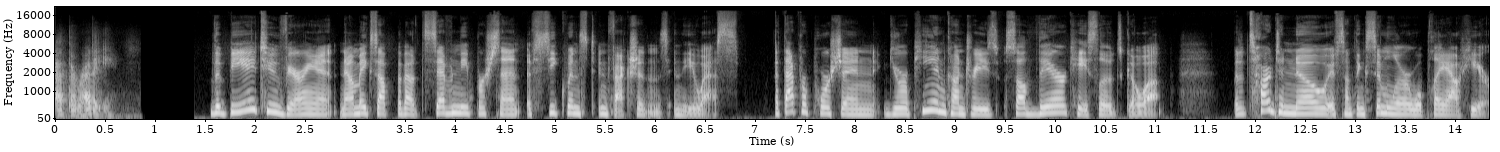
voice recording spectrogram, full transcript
at the ready. The BA2 variant now makes up about 70% of sequenced infections in the US. At that proportion, European countries saw their caseloads go up. But it's hard to know if something similar will play out here.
